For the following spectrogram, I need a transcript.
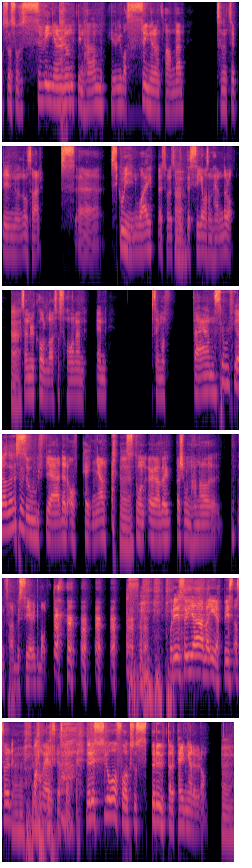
Och så, så svingar du runt din hand. Du bara svingar runt handen. Så det typ blir någon, så här eh, screen wipe så, du Mm. inte ser vad som händer då. Ja. Sen när du kollar så har han en, en vad säger man, fan, Solfjäder. en solfjäder av pengar. Mm. Så står han över personen han har så här besegrat och bara Och det är så jävla episkt. Alltså, Mm. jag älskar spel. När du slår folk så sprutar det pengar ur dem. Mm.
